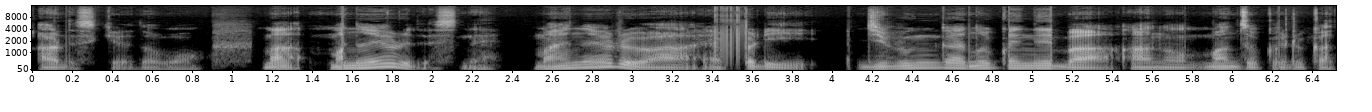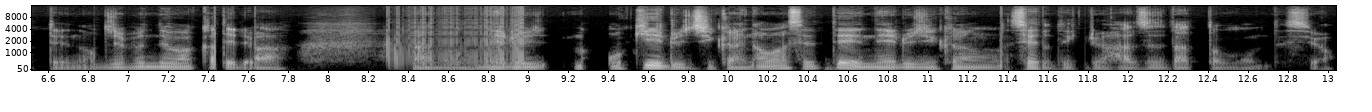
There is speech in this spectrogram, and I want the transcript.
あるんですけれども、まあ、前の夜ですね。前の夜は、やっぱり自分がどのくらい寝れば、あの、満足するかっていうのを自分で分かってれば、あの、寝る、起きる時間に合わせて寝る時間をセットできるはずだと思うんですよ。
